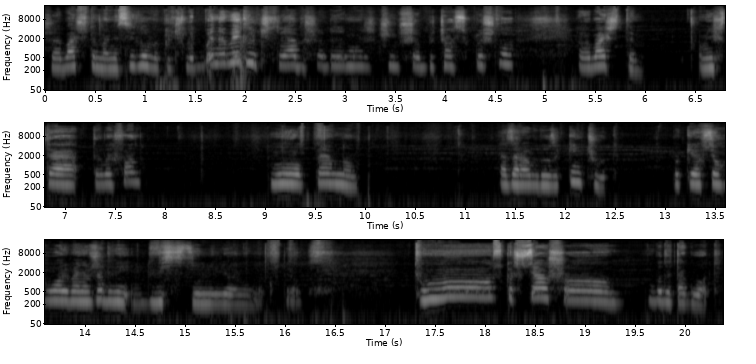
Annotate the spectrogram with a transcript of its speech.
Що ви бачите, в мене світло виключили. Якби не виключили, я б ще б, може, чуть ще б часу пройшло. А ви бачите, мені ж треба телефон. Тому, певно, я зараз буду закінчувати. Поки я все говорю, в мене вже 200 мільйонів накупив. Тому, скоріше, що буде так от.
